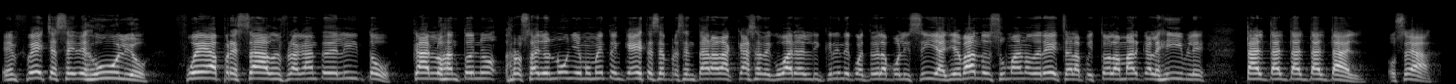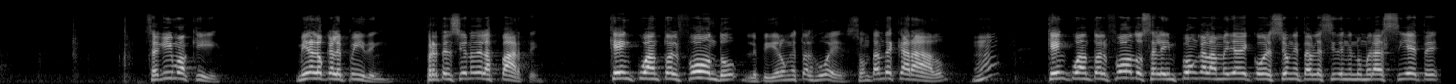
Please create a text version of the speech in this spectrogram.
en fecha 6 de julio fue apresado en flagrante delito Carlos Antonio Rosario Núñez en el momento en que éste se presentara a la casa de guardia del DICRIN de cuartel de la policía, llevando en su mano derecha la pistola marca legible, tal, tal, tal, tal, tal. O sea, seguimos aquí. Mira lo que le piden. Pretensiones de las partes que en cuanto al fondo, le pidieron esto al juez, son tan descarados, que en cuanto al fondo se le imponga la medida de coerción establecida en el numeral 7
